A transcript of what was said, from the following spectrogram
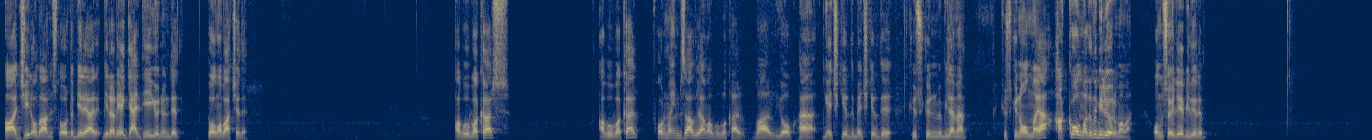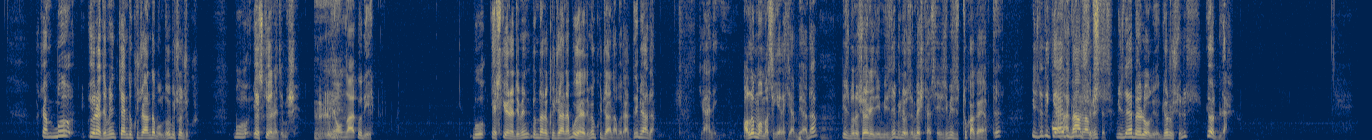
acil olağanüstü orada bir, bir araya geldiği yönünde Dolmabahçe'de. Abu Bakar Abu Bakar forma imzalıyor ama Abu Bakar var yok ha geç girdi meç girdi küskün mü bilemem. Küskün olmaya hakkı olmadığını biliyorum ama onu söyleyebilirim. Hocam bu yönetimin kendi kucağında bulduğu bir çocuk. Bu eski yönetim işi. E onlar Bu değil. Bu eski yönetimin bunların kucağına, bu yönetimin kucağına bıraktığı bir adam. Yani alınmaması gereken bir adam. Biz bunu söylediğimizde biliyorsun Beşiktaş serisi bizi tukaka yaptı. Biz dedik ki ya Onlar bir da görürsünüz. anlamıştır. Bizde hep böyle oluyor. Görürsünüz. Gördüler.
